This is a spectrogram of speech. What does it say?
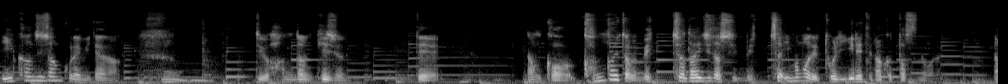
いい感じじゃんこれみたいなっうん。ていう判断基準って、なんか考えたらめっちゃ大事だし、めっちゃ今まで取り入れてなかったっすね、俺。あ、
